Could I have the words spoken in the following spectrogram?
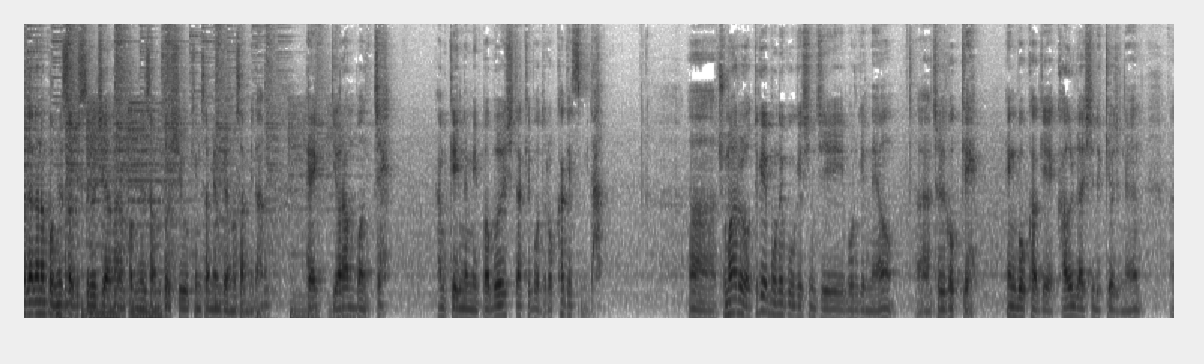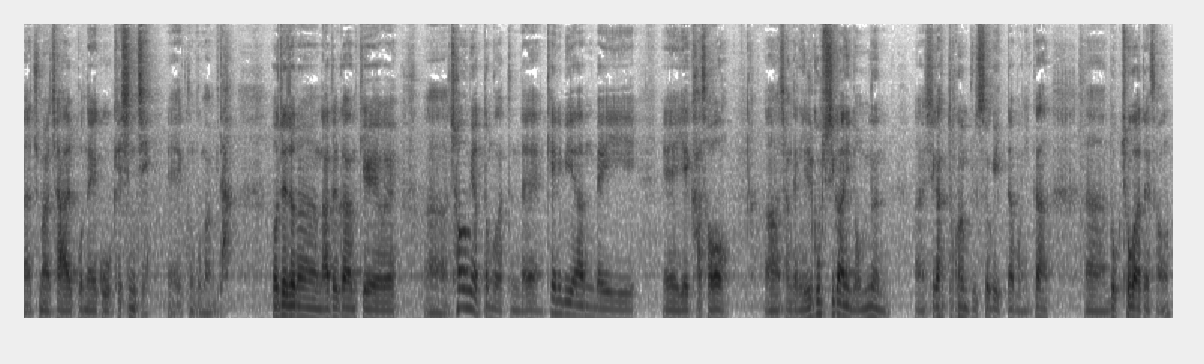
찾아가는 법률 서비스를 지향하는 법률사무소 시우 김사면 변호사입니다. 111번째 함께 있는 민법을 시작해 보도록 하겠습니다. 아, 주말을 어떻게 보내고 계신지 모르겠네요. 아, 즐겁게 행복하게 가을 날씨 느껴지는 아, 주말 잘 보내고 계신지 예, 궁금합니다. 어제 저는 아들과 함께 어, 처음이었던 것 같은데 캐리비안 베이에 가서 어, 장장 7시간이 넘는 어, 시간 동안 물속에 있다 보니까 어, 녹초가 돼서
